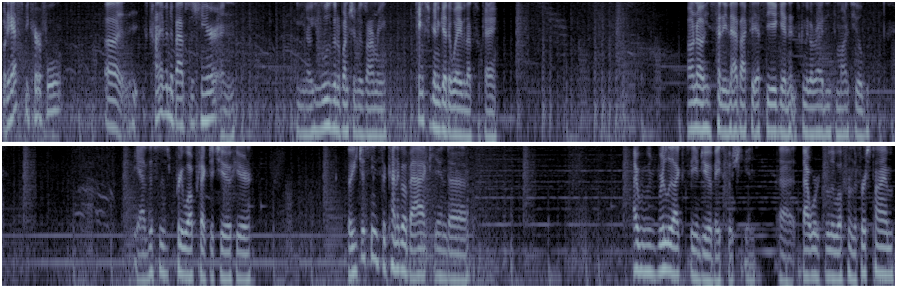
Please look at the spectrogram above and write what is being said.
But he has to be careful. Uh, he's kind of in a bad position here, and you know he's losing a bunch of his army. Tanks are gonna get away, but that's okay. Oh no, he's sending that back to SD again, it's gonna go right into the minefield. Yeah, this is pretty well protected too here. So he just needs to kind of go back and, uh... I would really like to see him do a base push again. Uh, that worked really well from the first time.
